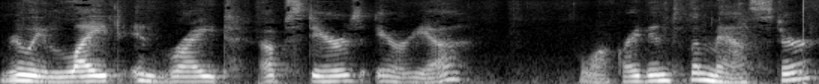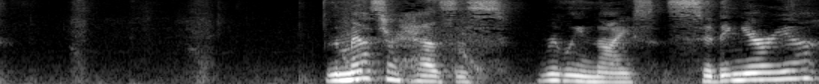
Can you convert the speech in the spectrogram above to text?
Really light and bright upstairs area. Walk right into the master. The master has this really nice sitting area.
